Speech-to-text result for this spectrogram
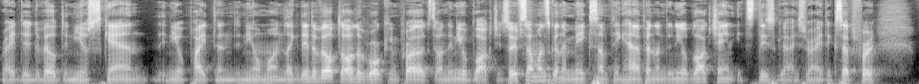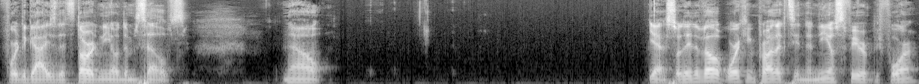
right? They developed the Neo Scan, the Neo Python, the Neo Mon. Like they developed all the working products on the Neo blockchain. So if someone's gonna make something happen on the Neo blockchain, it's these guys, right? Except for for the guys that started Neo themselves. Now, yeah, so they developed working products in the Neosphere before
